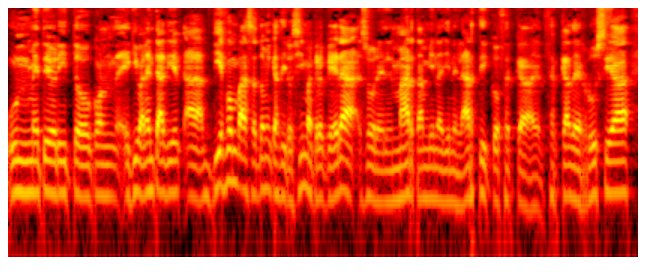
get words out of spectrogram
un meteorito con equivalente a 10, a 10 bombas atómicas de Hiroshima, creo que era sobre el mar también allí en el Ártico, cerca, cerca de Rusia.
